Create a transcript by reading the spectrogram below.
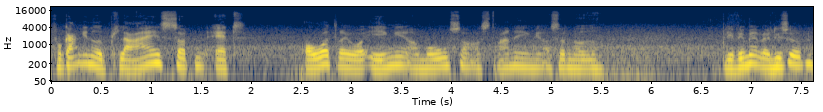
få gang i noget pleje, sådan at overdrever enge og moser og strandenge og sådan noget bliver ved med at være lysåbne.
